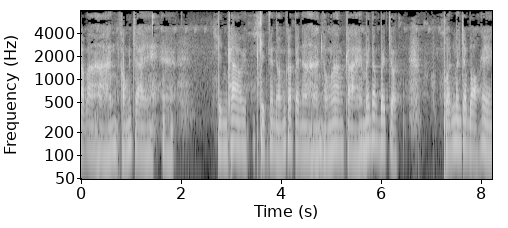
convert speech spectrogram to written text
กับอาหารของใจกินข้าวกินขนมก็เป็นอาหารของร่างกาย ไม่ต้องไปจด ผลมันจะบอกเอง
